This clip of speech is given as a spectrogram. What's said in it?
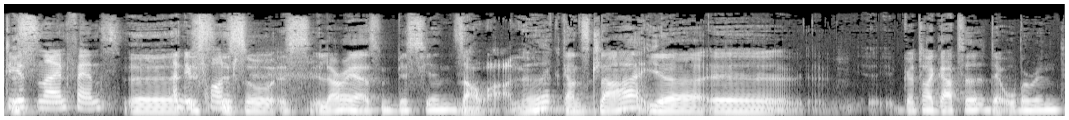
DS9-Fans äh, an die ist, Front. ist so ist Ilaria ist ein bisschen sauer, ne? Ganz klar, ihr äh, Göttergatte, der Oberin,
